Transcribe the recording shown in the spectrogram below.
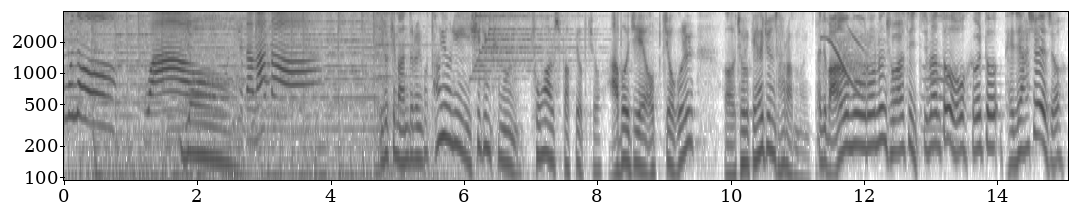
어머나. Wow. 이야. 대단하다. 이렇게 만들어내고 당연히 시진핑은 좋아할 수밖에 없죠. 아버지의 업적을 어, 저렇게 해준 사람은 근데 마음으로는 좋아할 수 있지만 또 그걸 또 배제하셔야죠.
